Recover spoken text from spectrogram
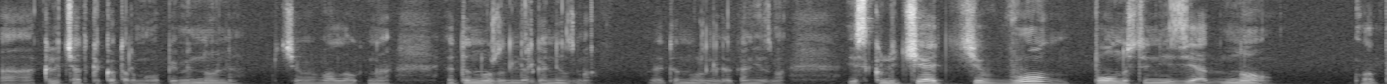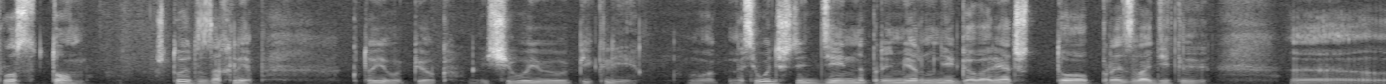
а, клетчатка, которую мы упомянули, пищевые волокна. Это нужно для организма. Это нужно для организма. Исключать его полностью нельзя. Но вопрос в том, что это за хлеб, кто его пек, из чего его пекли. Вот. На сегодняшний день, например, мне говорят, что производитель э,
